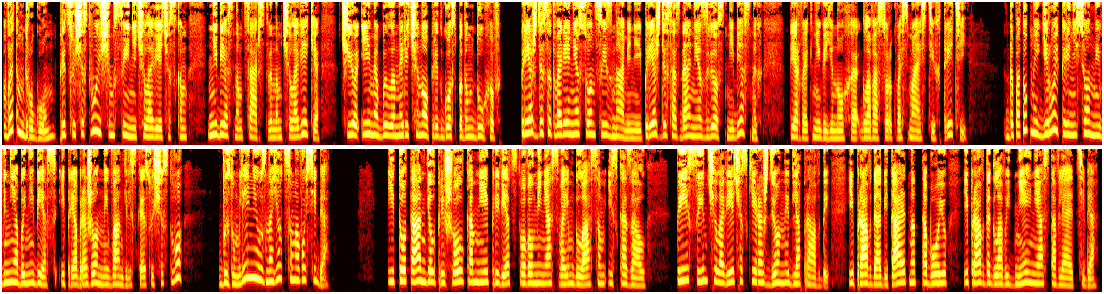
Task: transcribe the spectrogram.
В этом другом, предсуществующем сыне человеческом, небесном царственном человеке, чье имя было наречено пред Господом духов Прежде сотворения солнца и знамений, прежде создания звезд небесных, первая книга Еноха, глава 48, стих 3, допотопный герой, перенесенный в небо небес и преображенный в ангельское существо, в изумлении узнает самого себя. И тот ангел пришел ко мне и приветствовал меня своим глазом и сказал: ты сын человеческий, рожденный для правды, и правда обитает над тобою, и правда главы дней не оставляет тебя.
